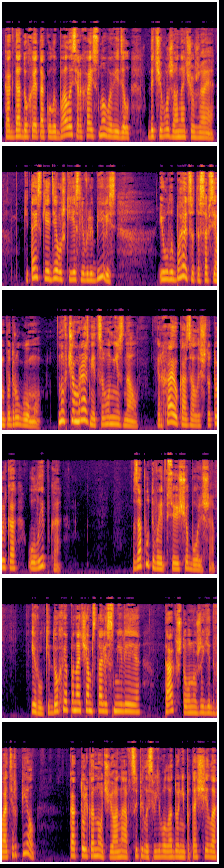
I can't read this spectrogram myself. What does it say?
Когда Дохе так улыбалась, Ирхай снова видел, до чего же она чужая. Китайские девушки, если влюбились, и улыбаются-то совсем по-другому. Но в чем разница, он не знал. Эрхаю казалось, что только улыбка запутывает все еще больше. И руки Дохе по ночам стали смелее, так, что он уже едва терпел. Как только ночью она вцепилась в его ладони и потащила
